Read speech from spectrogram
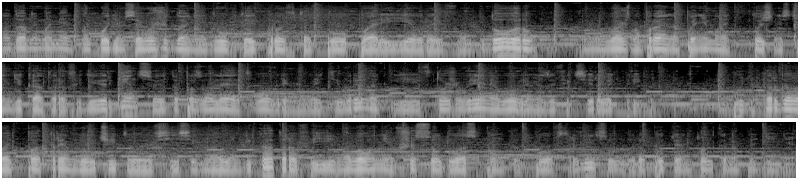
На данный момент находимся в ожидании двух тейк-профитов по паре евро и фунт к доллару. Важно правильно понимать точность индикаторов и дивергенцию. Это позволяет вовремя войти в рынок и в то же время вовремя зафиксировать прибыль. Будем торговать по тренду, учитывая все сигналы индикаторов. И на волне в 620 пунктов по австралийцу работаем только на падение.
